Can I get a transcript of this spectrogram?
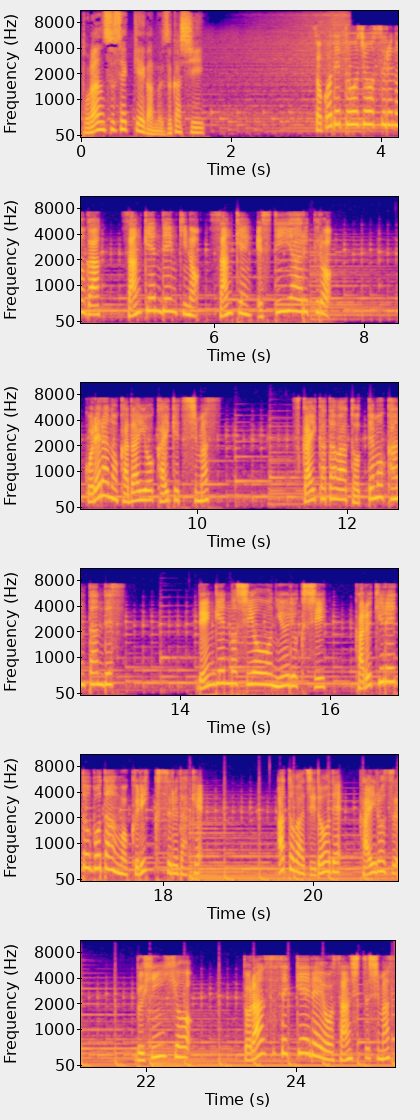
トランス設計が難しい。そこで登場するのが、三軒電機の三軒 STR プロ。これらの課題を解決します。使い方はとっても簡単です。電源の仕様を入力し、カルキュレートボタンをクリックするだけ。あとは自動で回路図、部品表、トランス設計例を算出します。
